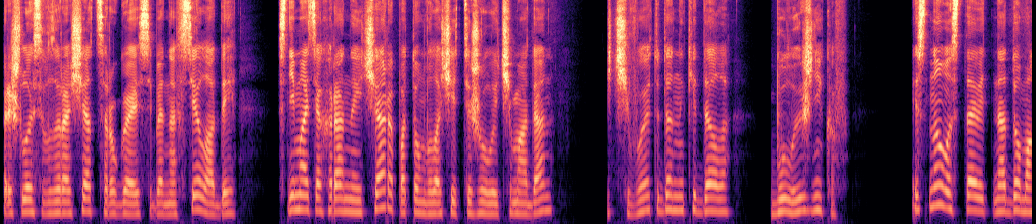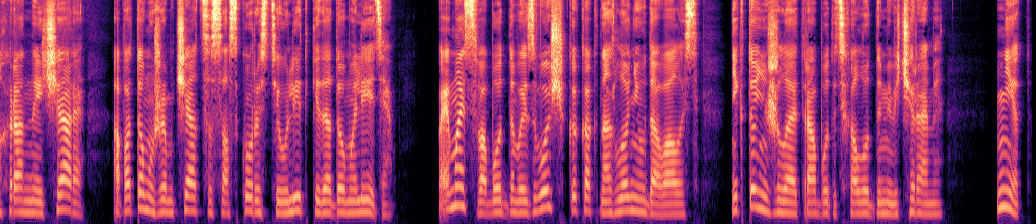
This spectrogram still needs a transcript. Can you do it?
Пришлось возвращаться, ругая себя на все лады, снимать охранные чары, потом волочить тяжелый чемодан. И чего я туда накидала? Булыжников. И снова ставить на дом охранные чары, а потом уже мчаться со скоростью улитки до дома леди. Поймать свободного извозчика, как назло, не удавалось. Никто не желает работать холодными вечерами. Нет,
